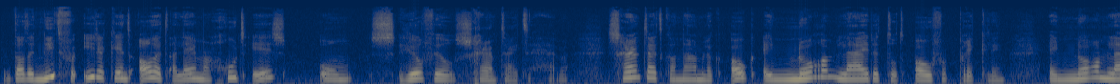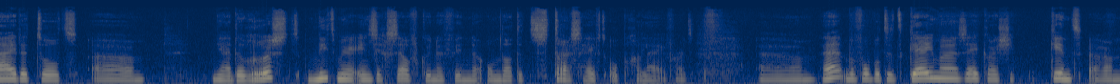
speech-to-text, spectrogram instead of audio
dat het niet voor ieder kind altijd alleen maar goed is om heel veel schermtijd te hebben. Schermtijd kan namelijk ook enorm leiden tot overprikkeling. Enorm leiden tot uh, ja, de rust niet meer in zichzelf kunnen vinden omdat het stress heeft opgeleverd. Uh, hè, bijvoorbeeld het gamen, zeker als je kind ehm,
